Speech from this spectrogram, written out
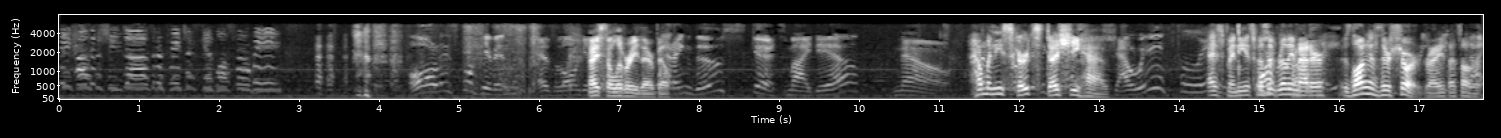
because if she doesn't, her paychecks get lost for weeks. all is forgiven as long as Nice delivery there, Bill. Those skirts, my dear. Now. How many skirts does she have? Shall we? Please. As many as Doesn't one. really matter as long as they're short, right? That's all. That,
